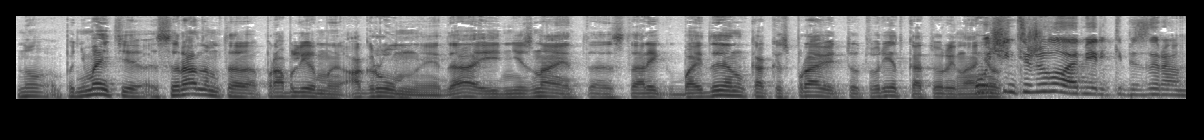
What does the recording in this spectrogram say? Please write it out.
Ну, понимаете, с Ираном-то проблемы огромные, да, и не знает э, старик Байден, как исправить тот вред, который нанес Очень тяжело Америке без Ирана,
